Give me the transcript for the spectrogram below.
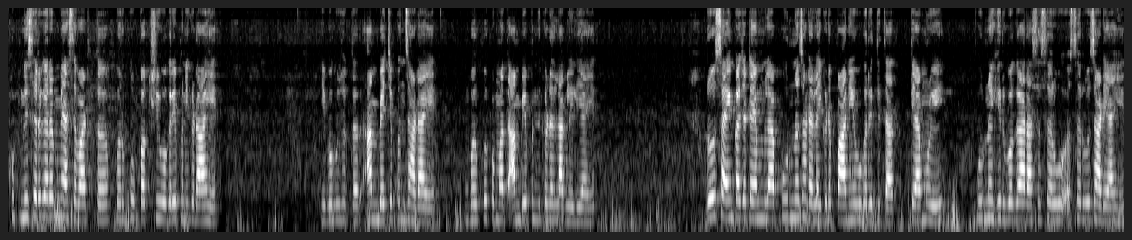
खूप निसर्गरम्य असं वाटतं. भरपूर पक्षी वगैरे पण इकडं आहेत. हे बघू शकतात. आंब्याचे पण झाडं आहेत. भरपूर प्रमाणात आंबे पण इकडं लागलेली आहेत. रोज सायंकाळच्या टाईमला पूर्ण झाडाला इकडे पाणी वगैरे देतात. त्यामुळे पूर्ण हिरवगार असं सर्व सर्व झाडे आहेत.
